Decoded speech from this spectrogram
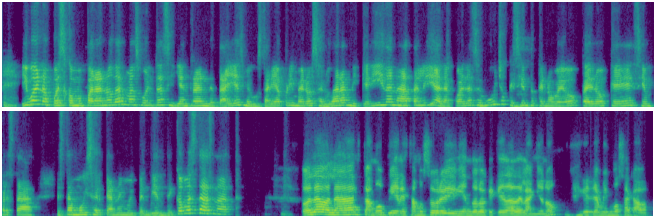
Y bueno, pues como para no dar más vueltas y ya entrar en detalles, me gustaría primero saludar a mi querida Natalie, a la cual hace mucho que siento que no veo, pero que siempre está, está muy cercana y muy pendiente. ¿Cómo estás, Nat? Hola, hola, estamos bien, estamos sobreviviendo lo que queda del año, ¿no? Que ya mismo se acaba.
